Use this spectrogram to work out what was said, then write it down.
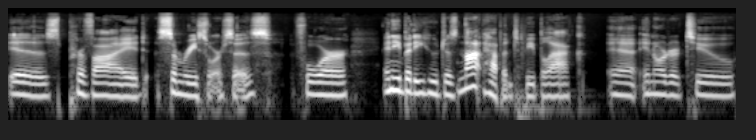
is provide some resources for anybody who does not happen to be black uh, in order to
